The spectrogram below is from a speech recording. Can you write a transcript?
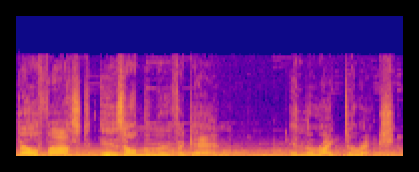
Belfast is on the move again in the right direction.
